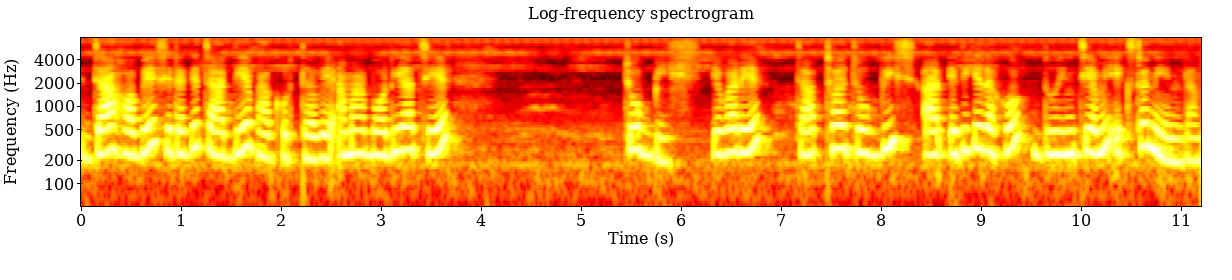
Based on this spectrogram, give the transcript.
যা হবে সেটাকে চার দিয়ে ভাগ করতে হবে। আমার বডি আছে চব্বিশ, এবারে চার, ছয়, চব্বিশ, আর এদিকে দেখো দু ইঞ্চি আমি এক্সট্রা নিয়ে নিলাম।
